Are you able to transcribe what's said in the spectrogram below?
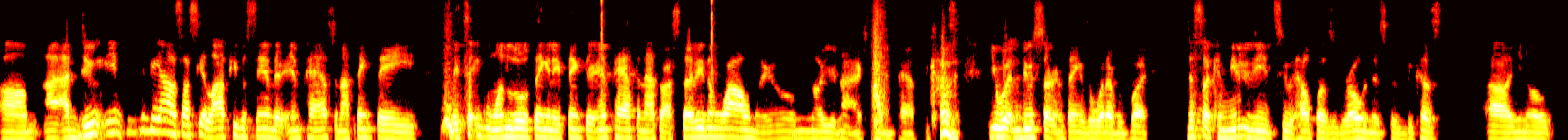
um, I, I, do, to be honest, I see a lot of people saying they're empaths, and I think they they take one little thing and they think they're empath. And after I study them a while, I'm like, oh no, you're not actually empath because you wouldn't do certain things or whatever. But just a community to help us grow in this, because because uh, you know,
